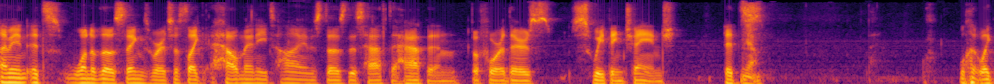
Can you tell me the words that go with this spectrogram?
I mean, it's one of those things where it's just like, how many times does this have to happen before there's sweeping change? It's yeah. like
